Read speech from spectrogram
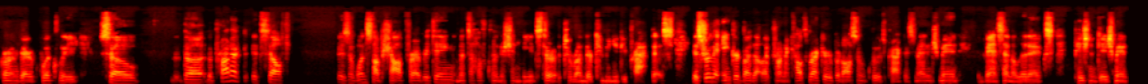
growing very quickly. So the the product itself is a one-stop shop for everything mental health clinician needs to, to run their community practice. It's really anchored by the electronic health record, but also includes practice management, advanced analytics, patient engagement,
